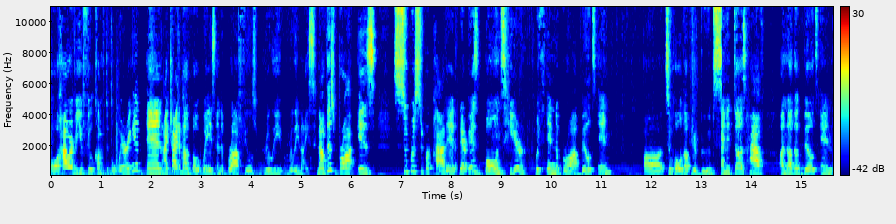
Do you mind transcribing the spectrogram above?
or however you feel comfortable wearing it. And I tried them out both ways and the bra feels really really nice. Now this bra is super super padded. There is bones here within the bra built in uh, to hold up your boobs. And it does have another built-in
